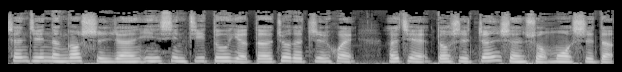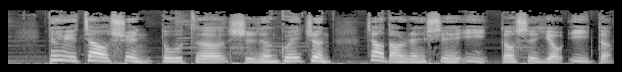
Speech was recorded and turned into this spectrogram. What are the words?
圣经能够使人因信基督有得救的智慧。而且都是真神所默示的，对于教训、督责、使人归正、教导人学义，都是有益的。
